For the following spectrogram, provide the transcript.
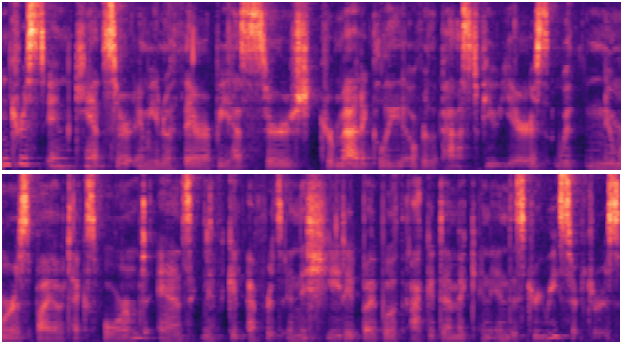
Interest in cancer immunotherapy has surged dramatically over the past few years, with numerous biotechs formed and significant efforts initiated by both academic and industry researchers.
